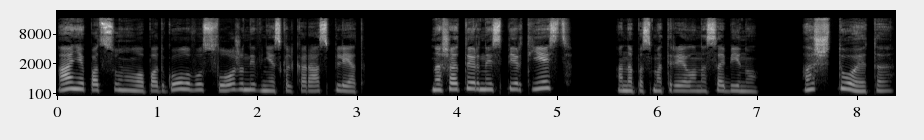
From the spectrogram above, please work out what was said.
Аня подсунула под голову сложенный в несколько раз плед. «Нашатырный спирт есть?» Она посмотрела на Сабину. «А что это?»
